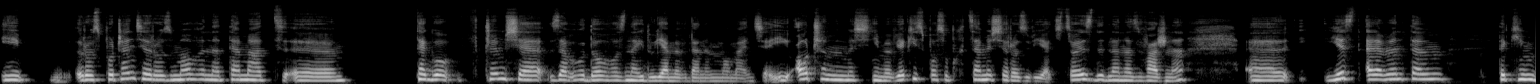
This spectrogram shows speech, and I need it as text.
i rozpoczęcie rozmowy na temat. Yy, tego, w czym się zawodowo znajdujemy w danym momencie i o czym myślimy, w jaki sposób chcemy się rozwijać, co jest dla nas ważne, e, jest elementem takim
